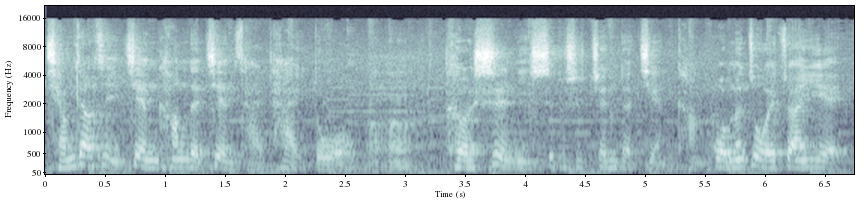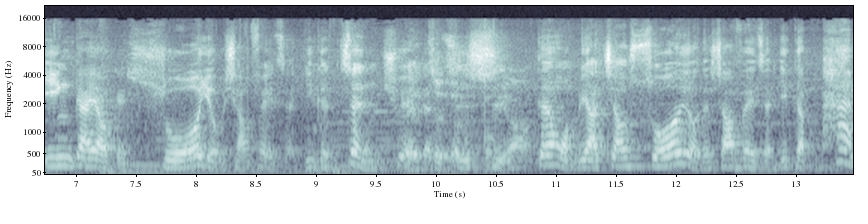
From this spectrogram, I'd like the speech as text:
强调自己健康的建材太多。嗯哼。可是你是不是真的健康？我们作为专业，应该要给所有消费者一个正确的知识，跟我们要教所有的消费者一个判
